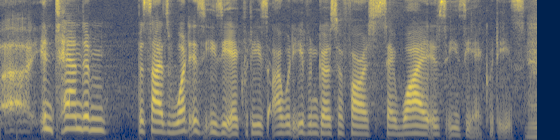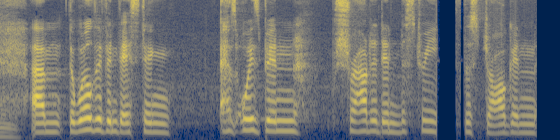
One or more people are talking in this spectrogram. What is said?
uh, in tandem besides what is easy equities, I would even go so far as to say why is easy equities. Mm. Um, the world of investing has always been shrouded in mystery, this jargon.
